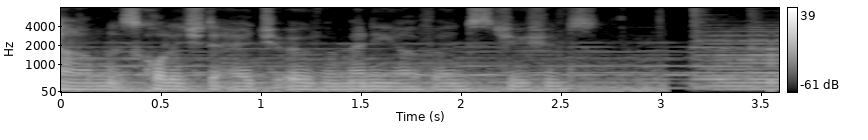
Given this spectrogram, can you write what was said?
Hamlets College the edge over many other institutions. Thank you.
